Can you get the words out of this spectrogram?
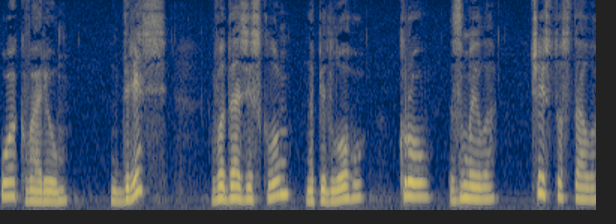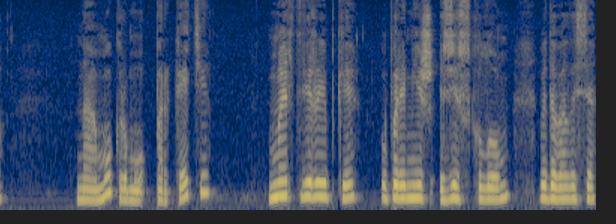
у акваріум. Дрязь, вода зі склом на підлогу, кров змила, чисто стало. На мокрому паркеті мертві рибки упереміж зі склом видавалися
